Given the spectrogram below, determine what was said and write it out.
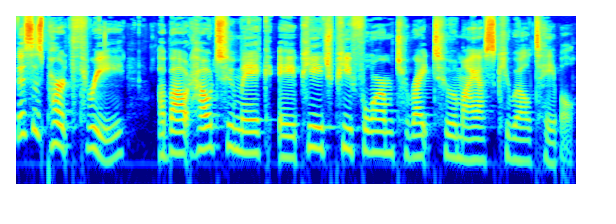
This is part three about how to make a PHP form to write to a MySQL table.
